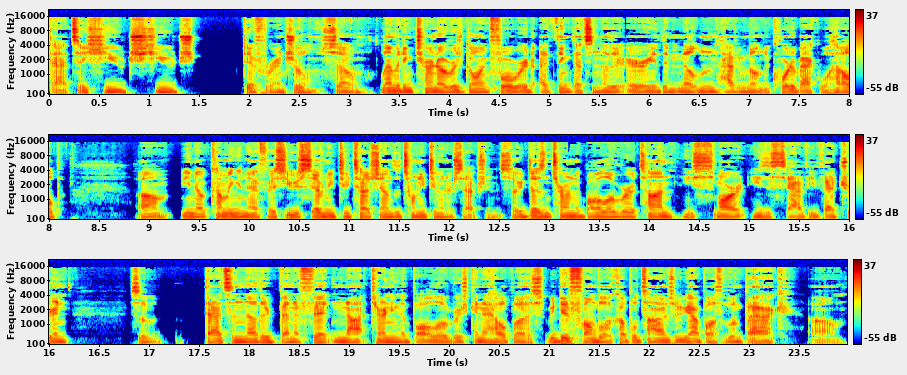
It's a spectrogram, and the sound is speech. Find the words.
that's a huge, huge differential. So limiting turnovers going forward, I think that's another area that Milton, having Milton the quarterback, will help. Um, you know, coming in FSU, 72 touchdowns and 22 interceptions. So he doesn't turn the ball over a ton. He's smart. He's a savvy veteran. So that's another benefit. Not turning the ball over is going to help us. We did fumble a couple times. We got both of them back. Um,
